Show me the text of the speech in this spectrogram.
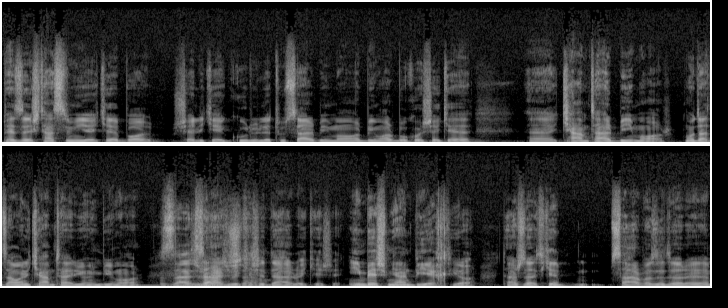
پزشک تصمیم که با شلیک گلوله تو سر بیمار بیمار بکشه که کمتر بیمار. مدت زمان کمتری و این بیمار. زجر زرج بکشه. در بکشه. این بهش میگن بی اختیار. در صورتی که سربازه داره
